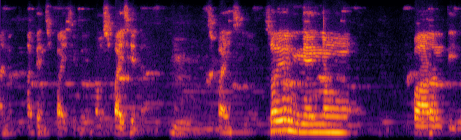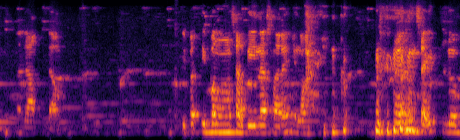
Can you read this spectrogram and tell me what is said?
ano, hot and spicy ba? yun? O spicy na. Hmm. Spicy. So, yun, ngayon yung quarantine, na lockdown. Iba't ibang sardinas na rin, yun Meron sa itlog.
